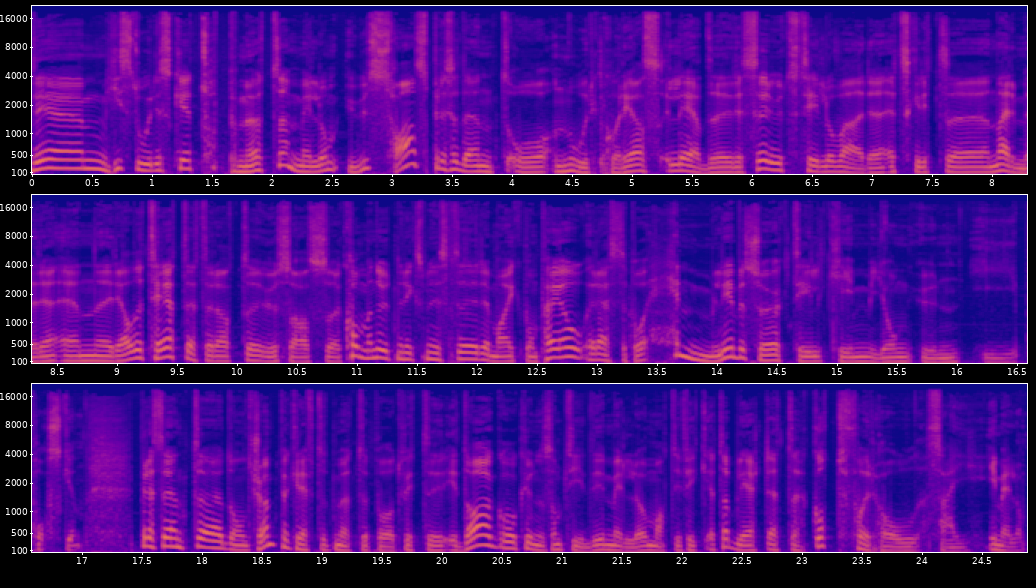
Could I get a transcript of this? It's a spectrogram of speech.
Det um, historiske toppmøtet mellom USAs president og Nord-Koreas leder ser ut til å være et skritt uh, nærmere en realitet etter at USAs kommende utenriksminister Mike Pompeo reiste på hemmelig besøk til Kim Jong-un i påsken. President uh, Donald Trump bekreftet møtet på Twitter i dag, og kunne samtidig melde om at de fikk etablert et godt forhold seg imellom.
